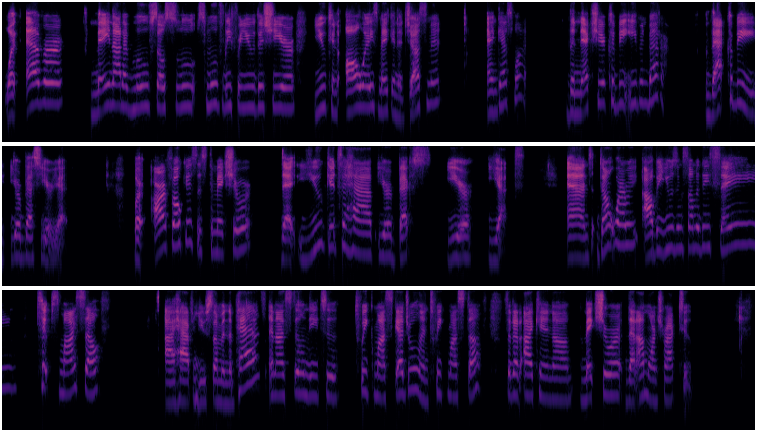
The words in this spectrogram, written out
whatever may not have moved so smoothly for you this year, you can always make an adjustment. And guess what? The next year could be even better. That could be your best year yet. But our focus is to make sure that you get to have your best year yet. And don't worry, I'll be using some of these same tips myself. I have used some in the past, and I still need to tweak my schedule and tweak my stuff so that I can uh, make sure that I'm on track too.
